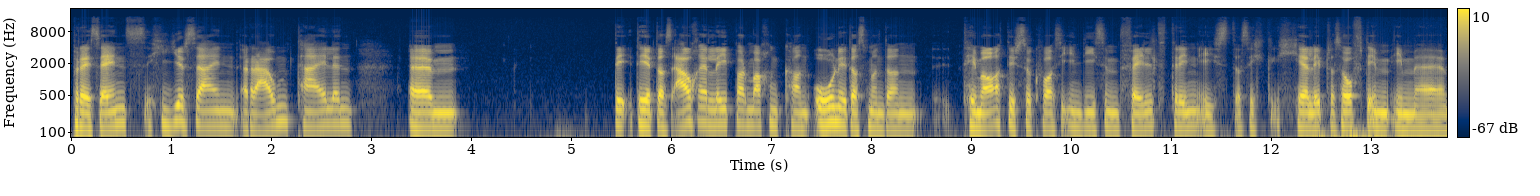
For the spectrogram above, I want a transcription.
Präsenz, hier sein, Raum teilen, ähm, de, der das auch erlebbar machen kann, ohne dass man dann thematisch so quasi in diesem Feld drin ist. Also ich, ich erlebe das oft im, im, äh,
